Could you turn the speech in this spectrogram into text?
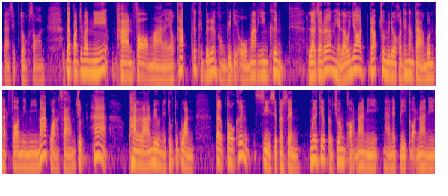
280 ตัวอักษร แต่ปัจจุบันนี้ transform มาแล้วครับ ก็คือเป็นเรื่องของวิดีโอมากยิ่งขึ้น เราจะเริ่มเห็นแล้วว่ายอดรับชมวิดีโอคอนเทนต์ต่างๆ บนแพลตฟอร์มนี้มีมากกว่า 3.5 พันล้านวิวในทุกๆวัน เติบโตขึ้น 40%เมื่อเทียบกับช่วงก่อนหน้านี้นะฮะในปีก่อนหน้านี้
